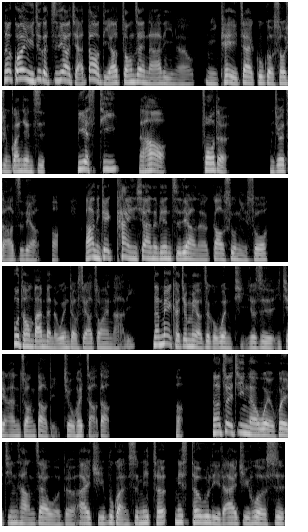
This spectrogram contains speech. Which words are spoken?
那关于这个资料夹到底要装在哪里呢？你可以在 Google 搜寻关键字 BST，然后 Folder，你就会找到资料哦。然后你可以看一下那篇资料呢，告诉你说不同版本的 Windows 要装在哪里。那 Mac 就没有这个问题，就是一键安装到底就会找到。好，那最近呢，我也会经常在我的 IG，不管是 Mr. Mr. Wu 的 IG，或者是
